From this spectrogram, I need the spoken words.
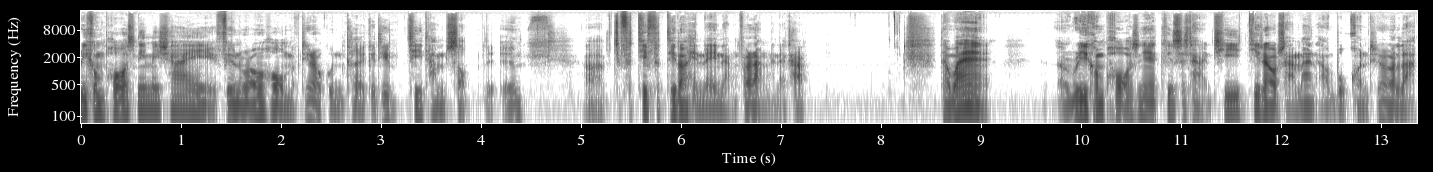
Recompose นี่ไม่ใช่ funeral home แบบที่เราคุ้นเคยคือที่ที่ทำศพหรืออ่าที่ที่เราเห็นในหนังฝรั่งนะครับ แต่ว่า recompose เนี่ยคือสถานที่ที่เราสามารถเอาบุคคลที่เรารัก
